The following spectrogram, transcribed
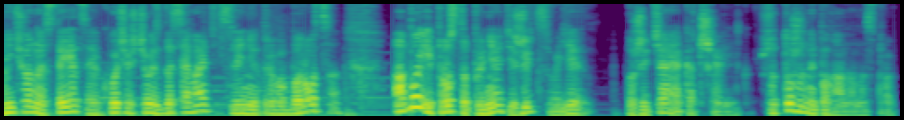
нічого не стається, як хочеш чогось досягати, з лінією треба боротися, або і просто прийняти і жити своє життя як отшельник, що теж непогано насправді.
